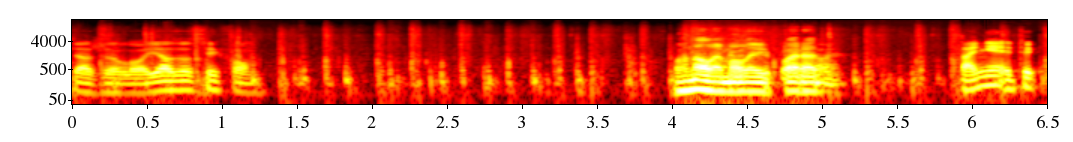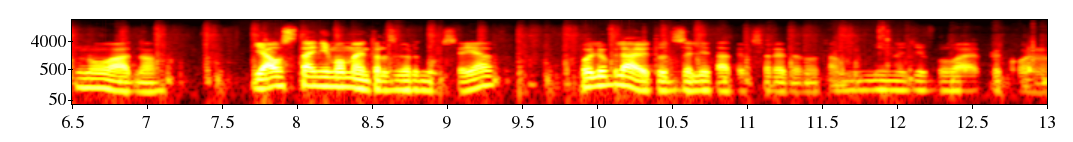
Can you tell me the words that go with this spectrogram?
Тяжело, я за сейфом. Погнали, малий, вперед. Та ні, ти, ну ладно. Я останній момент розвернувся. Я полюбляю тут залітати всередину, там іноді буває прикольно.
